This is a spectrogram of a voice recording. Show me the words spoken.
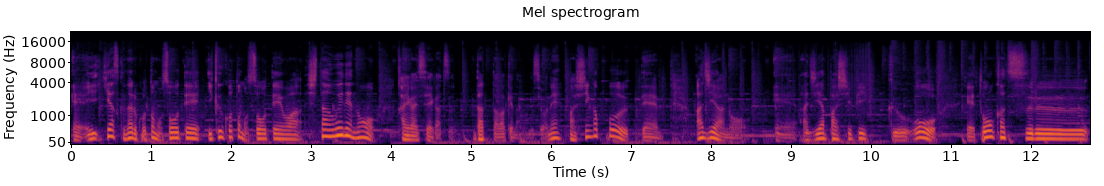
えー行きやすくなることも想定行くことも想定はした上での海外生活だったわけなんですよね。まあ、シンガポールってアジアの、えーアジアパシフィックを、えー統括する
